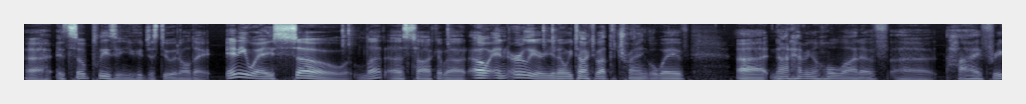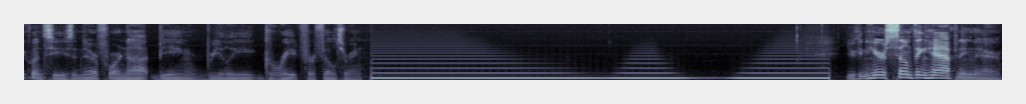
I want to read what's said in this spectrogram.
Uh, it's so pleasing. You could just do it all day. Anyway, so let us talk about. Oh, and earlier, you know, we talked about the triangle wave uh, not having a whole lot of uh, high frequencies and therefore not being really great for filtering. You can hear something happening there.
